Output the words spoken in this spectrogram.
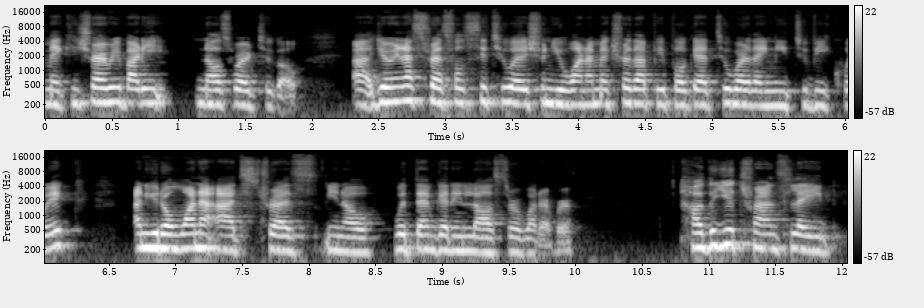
making sure everybody knows where to go. Uh, you're in a stressful situation, you want to make sure that people get to where they need to be quick, and you don't want to add stress, you know, with them getting lost or whatever. How do you translate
